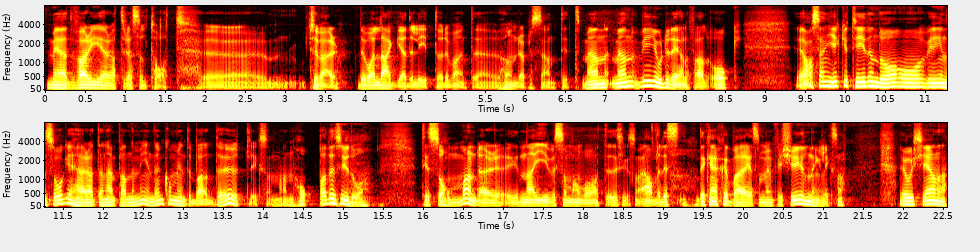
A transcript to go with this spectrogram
Med varierat resultat. Eh, tyvärr. Det var laggade lite och det var inte hundraprocentigt. Men, men vi gjorde det i alla fall. Och ja, sen gick ju tiden då och vi insåg ju här att den här pandemin den kommer inte bara dö ut. Liksom. Man hoppades ju då till sommaren där, naiv som man var. Att det, liksom, ja, men det, det kanske bara är som en förkylning liksom. Jo, tjena.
